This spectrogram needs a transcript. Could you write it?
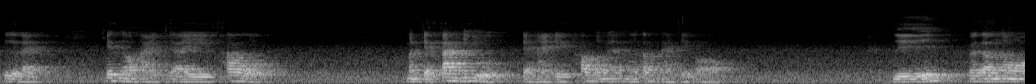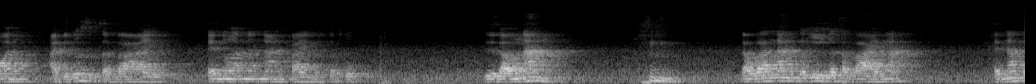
คืออะไร เช่นเราหายใจเข้า มันจะกั้นให้อยู่ แต่หายใจเข้าตรงนั้นมันต้องหายใจออก หรือเวลานอนอาจจะรู้สึกสบาย แต่นอนนานๆไปมันก็ทุกข์หรือเรานั่ง เราว่านั่งเก้าอี้ก็สบายนะ แต่นั่งไป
